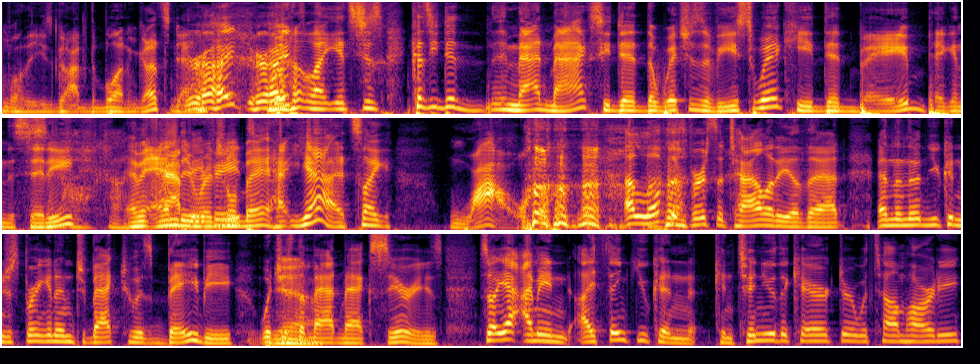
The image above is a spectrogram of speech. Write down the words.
well, he's got the blood and guts down, Right, right. But, like it's just because he did Mad Max, he did The Witches of Eastwick, he did Babe, Pig in the City, Oh, God. I mean, and Happy the original Feet. Babe. Yeah, it's like wow. I love the versatility of that, and then, then you can just bring it into back to his baby, which is the Mad Max series. So yeah, I mean, I think you can continue the character with Tom Hardy.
